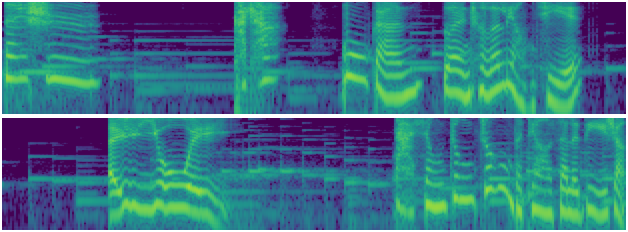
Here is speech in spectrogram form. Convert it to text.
但是，咔嚓，木杆断成了两截。哎呦喂！大象重重的掉在了地上。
